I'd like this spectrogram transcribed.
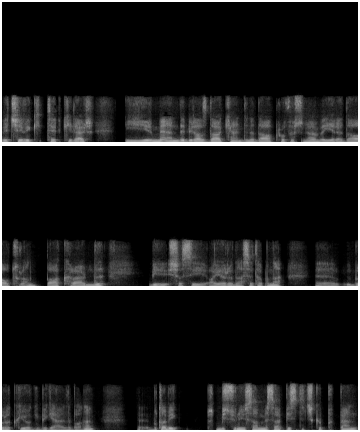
ve çevik tepkiler i20N'de biraz daha kendini daha profesyonel ve yere daha oturan, daha kararlı bir şasi ayarına, setup'ına e, bırakıyor gibi geldi bana. E, bu tabii bir sürü insan mesela pisti çıkıp ben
